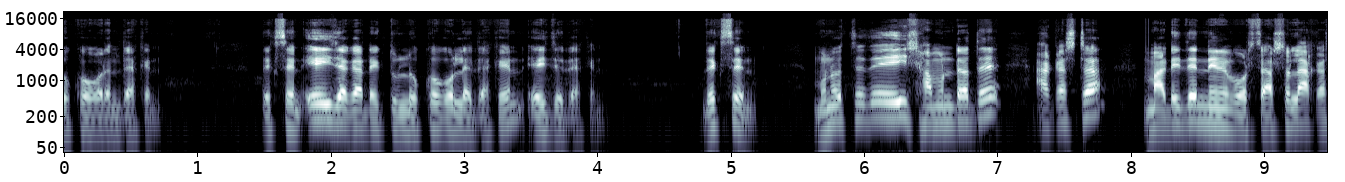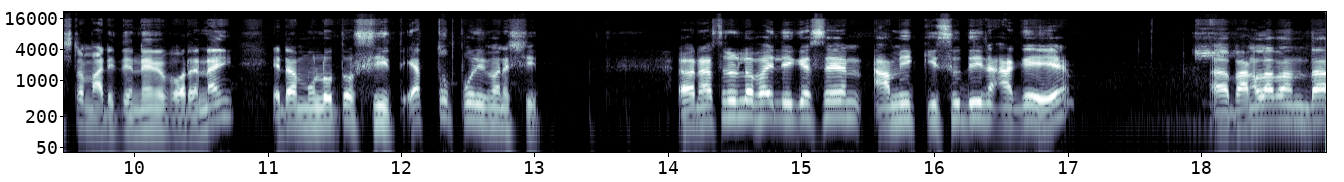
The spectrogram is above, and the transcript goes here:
লক্ষ্য করেন, দেখেন। দেখছেন, এই জায়গাটা একটু লক্ষ্য করলে দেখেন, এই যে দেখেন। দেখছেন? মনে হচ্ছে যে এই সামনটাতে আকাশটা মাটিতে নেমে পড়ছে। আসলে আকাশটা মাটিতে নেমে পড়ে নাই। এটা মূলত শীত এত পরিমাণে শীত। নাসরুল্লাহ ভাই লিখেছেন আমি কিছুদিন আগে আহ, বাংলা বান্দা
